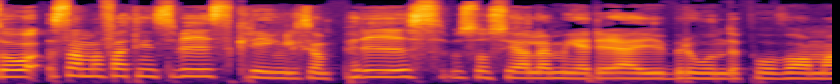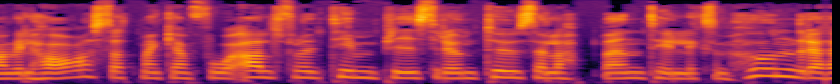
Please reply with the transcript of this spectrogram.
Så sammanfattningsvis kring liksom pris på sociala medier är ju beroende på vad man vill ha. Så att man kan få allt från ett timpris runt tusenlappen till liksom 100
